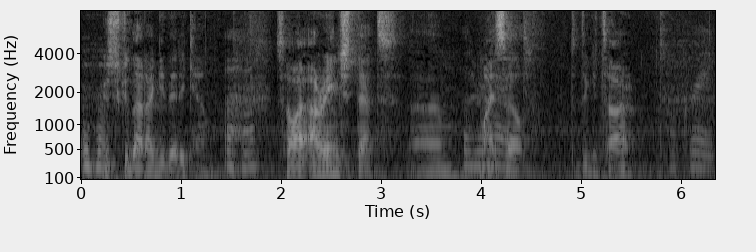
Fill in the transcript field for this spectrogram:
Mhm. Üsküdar'a Giderken. Uh-huh. So I arranged that um, Alright. myself to the guitar. Oh, great.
